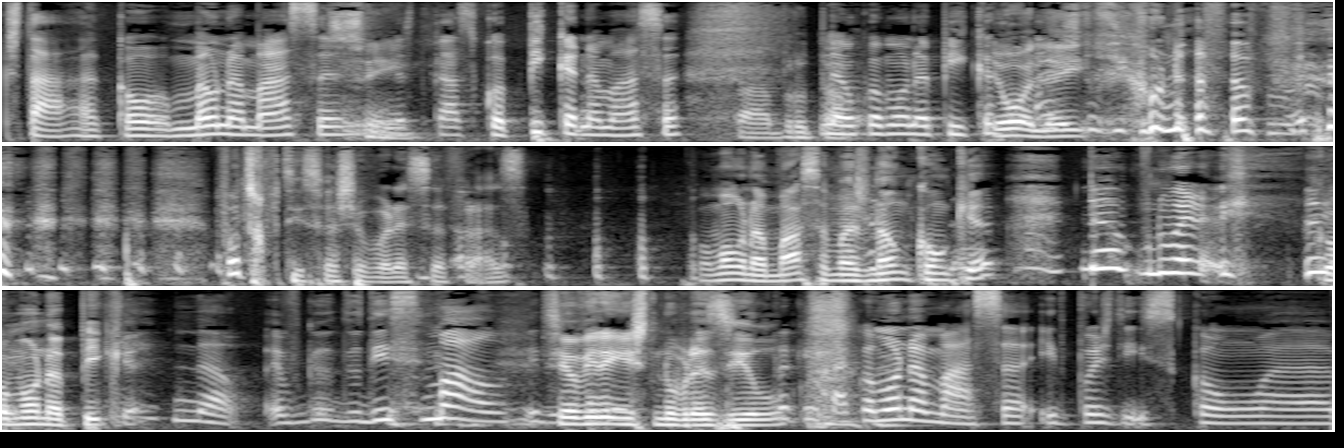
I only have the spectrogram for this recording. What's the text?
que está com a mão na massa, sim. neste caso com a pica na massa. Está brutal. Não, com a mão na pica. Eu olhei. não ficou nada. Podes repetir, se faz favor, essa frase? Com a mão na massa, mas não com o quê? Não, não era. Com a mão na pica? Não, é porque eu disse mal. Eu Se ouvirem isto no Brasil. Para quem está com a mão na massa e depois disse com a,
